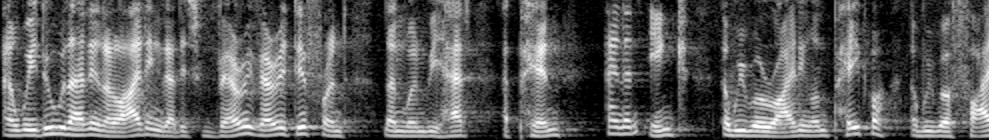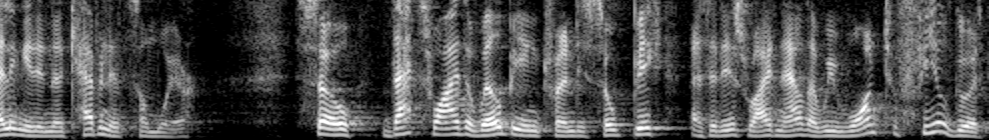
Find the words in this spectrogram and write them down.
and we do that in a lighting that is very, very different than when we had a pen and an ink and we were writing on paper and we were filing it in a cabinet somewhere. So that's why the well-being trend is so big as it is right now, that we want to feel good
